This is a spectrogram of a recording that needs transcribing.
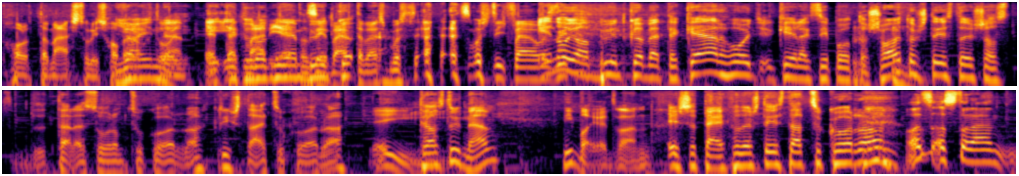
hallottam mástól Ja, én haveroktól, nem. hogy ettek már ilyet, azért bűnkö- ezt most, ezt most így felhozni. Én olyan bűnt követek el, hogy kérlek szépen ott a sajtos tészta, és azt teleszórom cukorral, kristálycukorral. Éj, Te azt úgy nem? Mi bajod van? És a tejfölös tésztát cukorral? Az, az talán,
